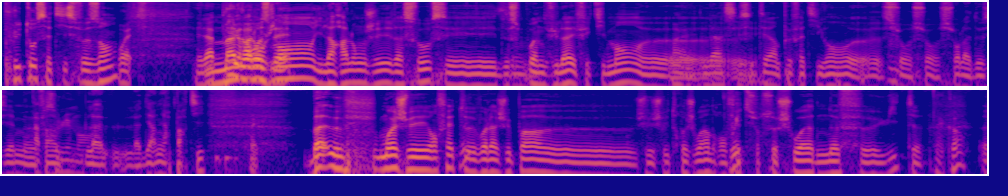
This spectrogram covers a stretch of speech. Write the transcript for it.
plutôt satisfaisant. Et là. Malheureusement, il a rallongé la sauce et de ce point de vue-là, effectivement, euh, Ouais, c'était un peu fatigant euh, sur, sur, sur la deuxième, euh, la, la dernière partie. Ouais. Bah, euh, moi, je vais en fait, euh, voilà, je vais pas, euh, je, je vais te rejoindre en Oui. fait sur ce choix 9-8. D'accord. Je,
